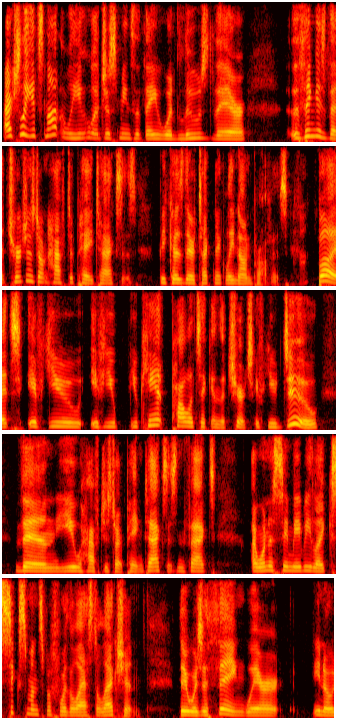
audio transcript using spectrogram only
Actually, it's not illegal. It just means that they would lose their. The thing is that churches don't have to pay taxes because they're technically nonprofits. Mhm. But if you if you you can't politic in the church. If you do, then you have to start paying taxes. In fact, I want to say maybe like six months before the last election, there was a thing where you know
